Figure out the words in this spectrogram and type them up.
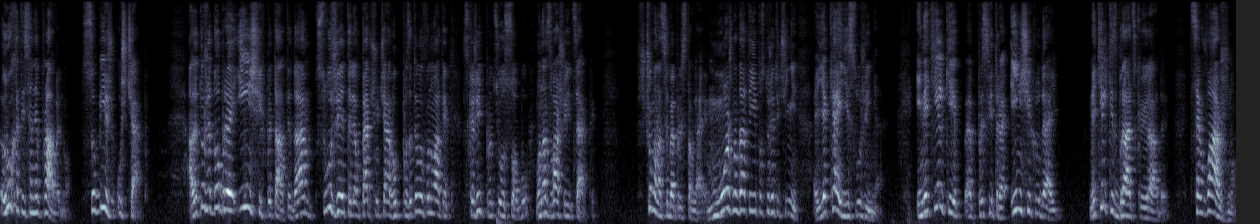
рухатися неправильно, собі ж ущерб. Але дуже добре інших питати, да? служителя в першу чергу, зателефонувати, скажіть про цю особу, вона з вашої церкви. Що вона себе представляє? Можна дати їй послужити чи ні? Яке її служіння? І не тільки е, присвітера інших людей, не тільки з братської ради. Це важно.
